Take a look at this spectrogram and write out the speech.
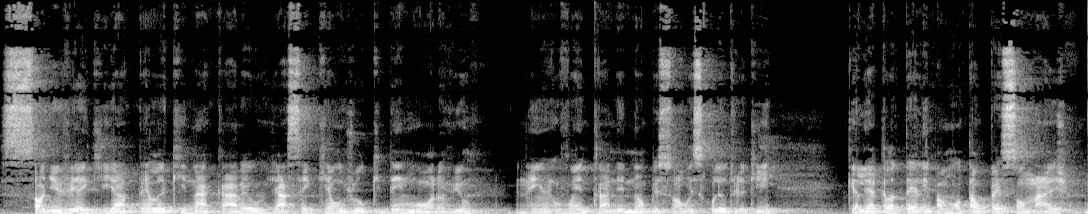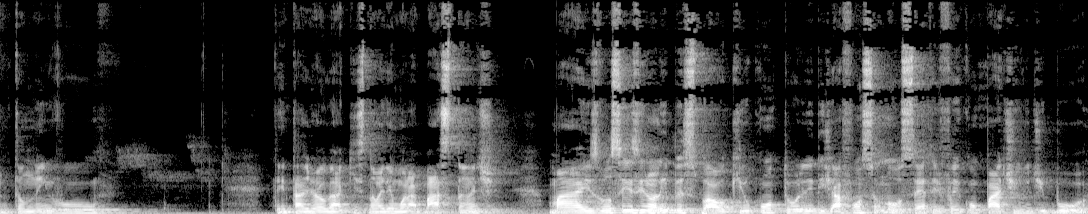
só de ver aqui a tela aqui na cara, eu já sei que é um jogo que demora, viu? Nem eu vou entrar nele não, pessoal, vou escolher outro aqui que ali é aquela telinha para montar o personagem, então nem vou tentar jogar aqui, senão vai demorar bastante. Mas vocês viram ali, pessoal, que o controle ele já funcionou, certo? Ele foi compatível de boa,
